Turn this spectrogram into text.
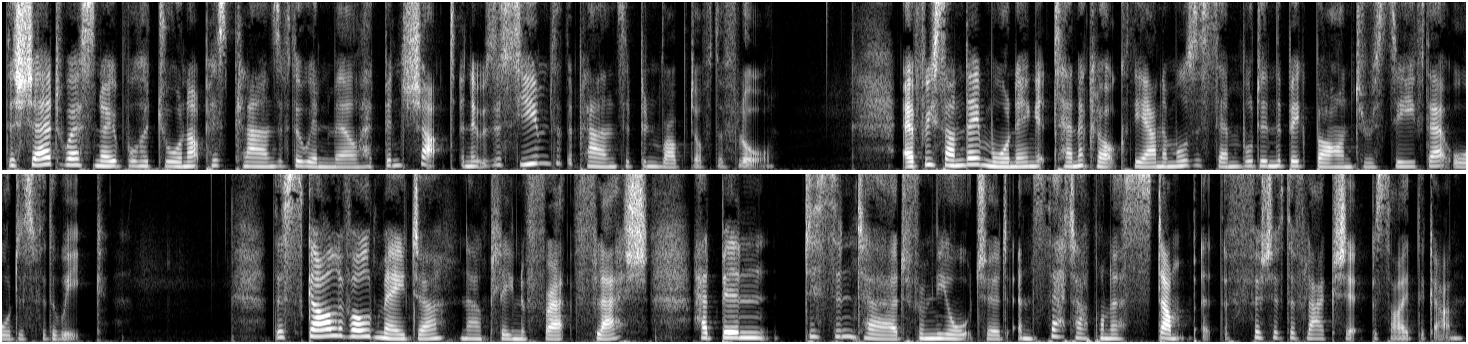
The shed where Snowball had drawn up his plans of the windmill had been shut, and it was assumed that the plans had been rubbed off the floor. Every Sunday morning at ten o'clock, the animals assembled in the big barn to receive their orders for the week. The skull of old Major, now clean of flesh, had been disinterred from the orchard and set up on a stump at the foot of the flagship beside the gun.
